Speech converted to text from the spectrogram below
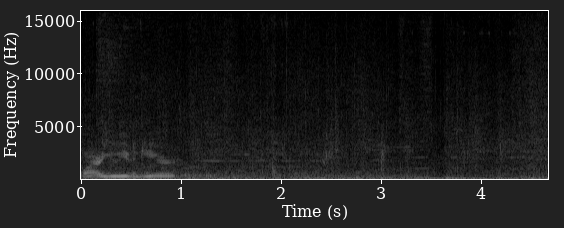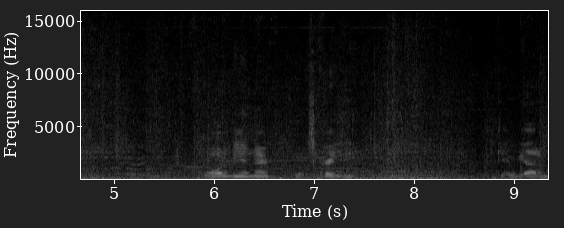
Why are you even here? I don't want to be in there. Looks crazy. Okay, we got him.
